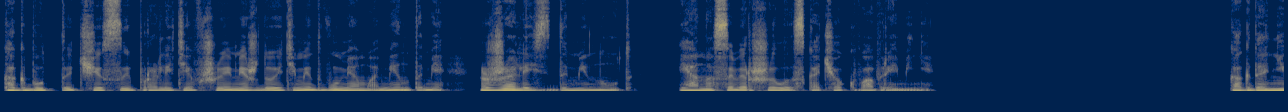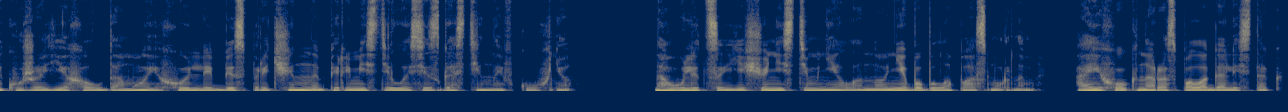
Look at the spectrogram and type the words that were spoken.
как будто часы, пролетевшие между этими двумя моментами, сжались до минут, и она совершила скачок во времени. Когда Ник уже ехал домой, Холли беспричинно переместилась из гостиной в кухню. На улице еще не стемнело, но небо было пасмурным, а их окна располагались так,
